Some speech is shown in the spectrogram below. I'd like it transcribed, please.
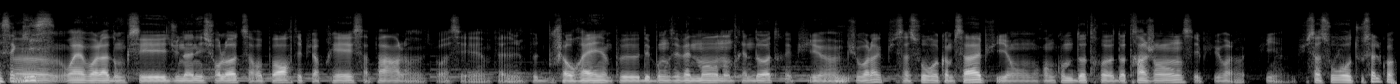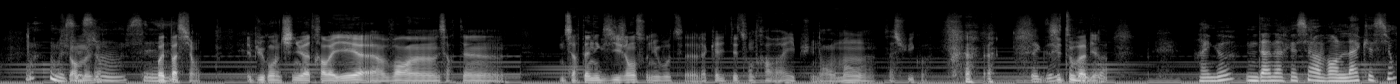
ça glisse. Euh, ouais, voilà, donc c'est d'une année sur l'autre, ça reporte, et puis après, ça parle. Hein, tu vois, c'est un, peu de bouche à oreille, un peu des bons événements, on entraîne d'autres, et puis, euh, puis voilà, et puis ça s'ouvre comme ça, et puis on rencontre d'autres, d'autres agences, et puis voilà, et puis, puis ça s'ouvre tout seul, quoi. Ouais, mesure. Faut être patient. Et puis continuer à travailler, à avoir un certain, une certaine exigence au niveau de la qualité de son travail, et puis normalement, ça suit, quoi. si tout va bien. Ringo, une dernière question avant la question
